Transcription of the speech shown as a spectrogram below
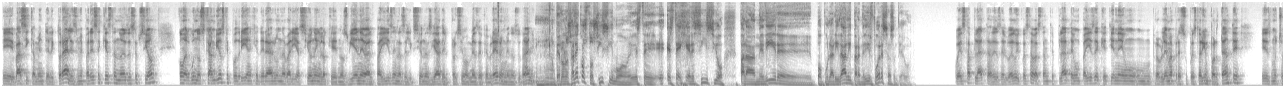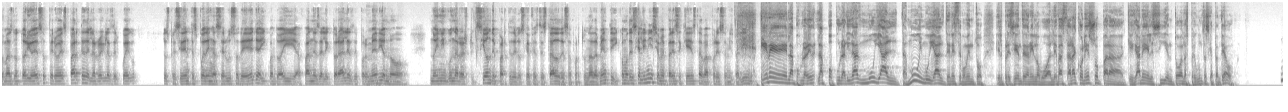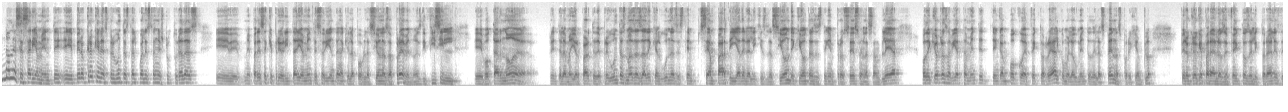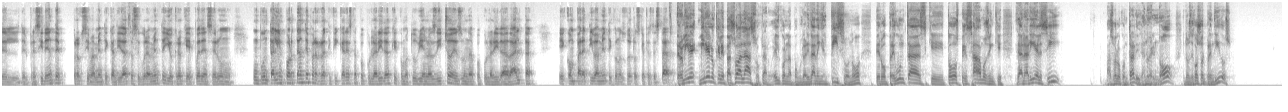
eh, básicamente electorales. Me parece que esta no es excepción con algunos cambios que podrían generar una variación en lo que nos viene al país en las elecciones ya del próximo mes de febrero, en menos de un año. Mm, pero nos sale costosísimo este, este ejercicio para medir eh, popularidad y para medir fuerza, Santiago. Cuesta plata, desde luego, y cuesta bastante plata. En un país de que tiene un problema presupuestario importante, es mucho más notorio eso, pero es parte de las reglas del juego los presidentes pueden hacer uso de ella y cuando hay afanes electorales de por medio no, no hay ninguna restricción de parte de los jefes de Estado, desafortunadamente. Y como decía al inicio, me parece que esta va por esa misma línea. Tiene la popularidad, la popularidad muy alta, muy, muy alta en este momento el presidente Daniel Novoa. ¿Le bastará con eso para que gane el sí en todas las preguntas que ha planteado? No necesariamente, eh, pero creo que las preguntas tal cual están estructuradas eh, me parece que prioritariamente se orientan a que la población las apruebe, ¿no? Es difícil eh, votar no eh, frente a la mayor parte de preguntas, más allá de que algunas estén, sean parte ya de la legislación, de que otras estén en proceso en la Asamblea, o de que otras abiertamente tengan poco efecto real, como el aumento de las penas, por ejemplo. Pero creo que para los efectos electorales del, del presidente, próximamente candidato seguramente, yo creo que pueden ser un, un puntal importante para ratificar esta popularidad que, como tú bien lo has dicho, es una popularidad alta. Eh, comparativamente con los otros jefes de Estado. Pero mire, mire lo que le pasó a Lazo, claro, él con la popularidad en el piso, ¿no? Pero preguntas que todos pensábamos en que ganaría el sí, pasó lo contrario, ganó el no, y nos dejó sorprendidos.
